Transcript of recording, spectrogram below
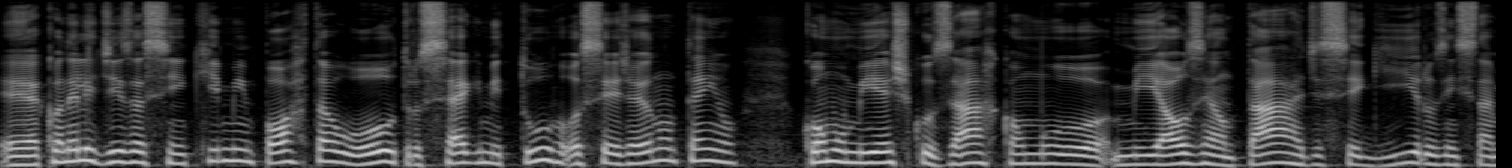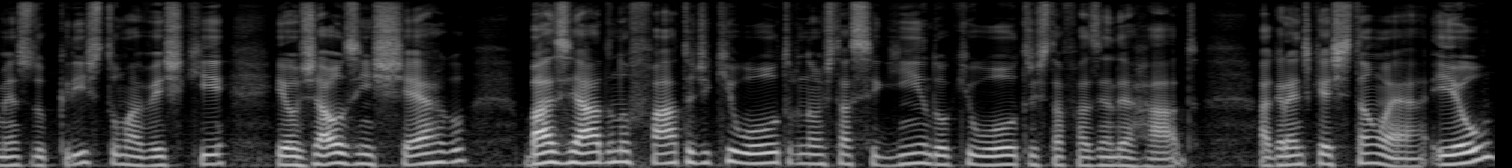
É, quando ele diz assim, que me importa o outro, segue-me tu, ou seja, eu não tenho como me excusar, como me ausentar de seguir os ensinamentos do Cristo, uma vez que eu já os enxergo, baseado no fato de que o outro não está seguindo ou que o outro está fazendo errado. A grande questão é: eu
